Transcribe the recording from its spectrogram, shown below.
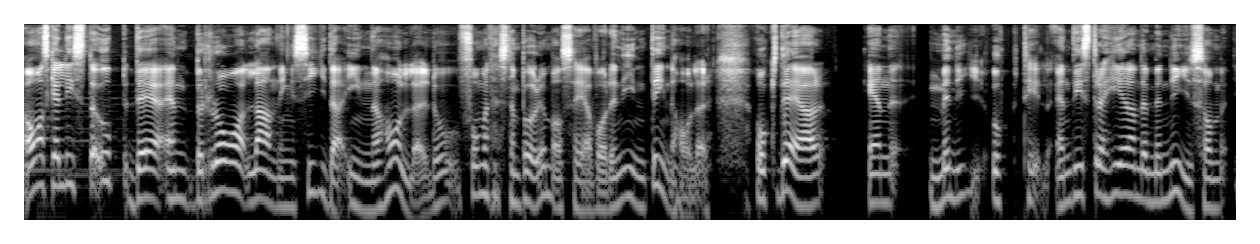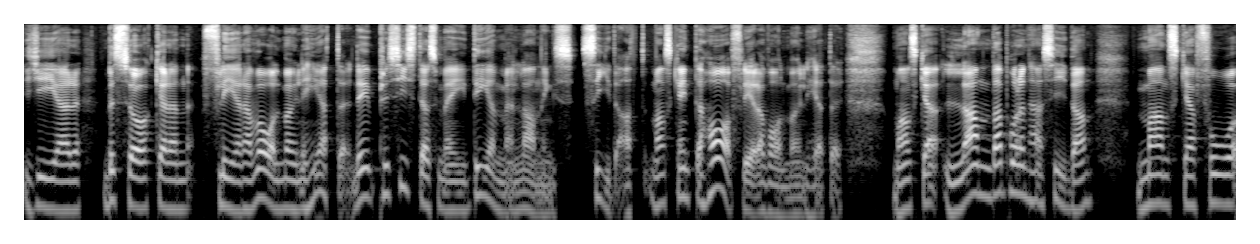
Ja, Om man ska lista upp det en bra landningssida innehåller, då får man nästan börja med att säga vad den inte innehåller. Och det är en meny upp till. En distraherande meny som ger besökaren flera valmöjligheter. Det är precis det som är idén med en landningssida, att man ska inte ha flera valmöjligheter. Man ska landa på den här sidan, man ska få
